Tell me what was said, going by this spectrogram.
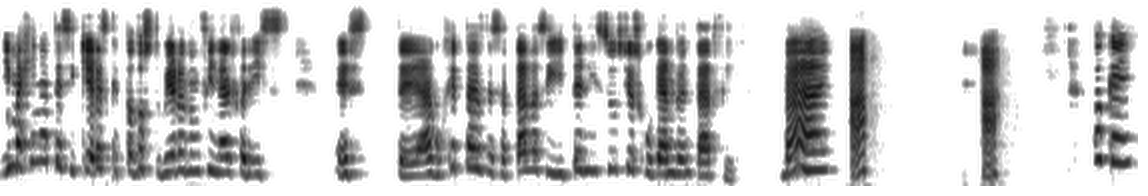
imagínate si quieres que todos tuvieran un final feliz. Este, agujetas desatadas y tenis sucios jugando en Tadfield. Bye. Ah. Ah. Ok,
